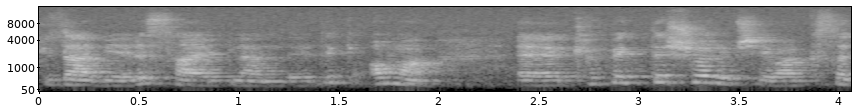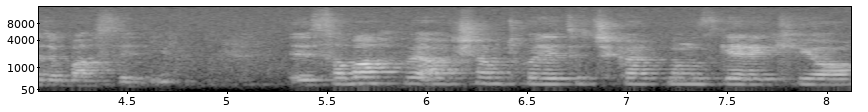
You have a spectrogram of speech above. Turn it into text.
güzel bir yere sahiplendirdik. Ama e, köpekte şöyle bir şey var, kısaca bahsedeyim. E, sabah ve akşam tuvalete çıkartmanız gerekiyor.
